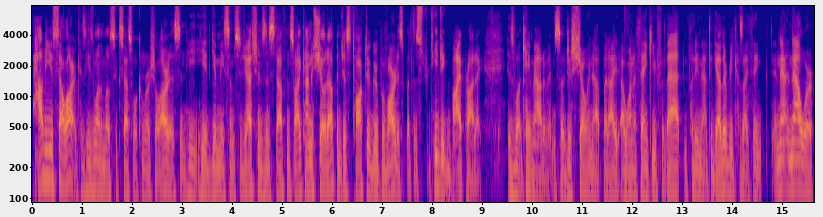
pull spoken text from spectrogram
how do you sell art? Because he's one of the most successful commercial artists, and he he had given me some suggestions and stuff. And so I kind of showed up and just talked to a group of artists. But the strategic byproduct is what came out of it. And so just showing up. But I, I want to thank you for that and putting that together because I think and now, now we're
